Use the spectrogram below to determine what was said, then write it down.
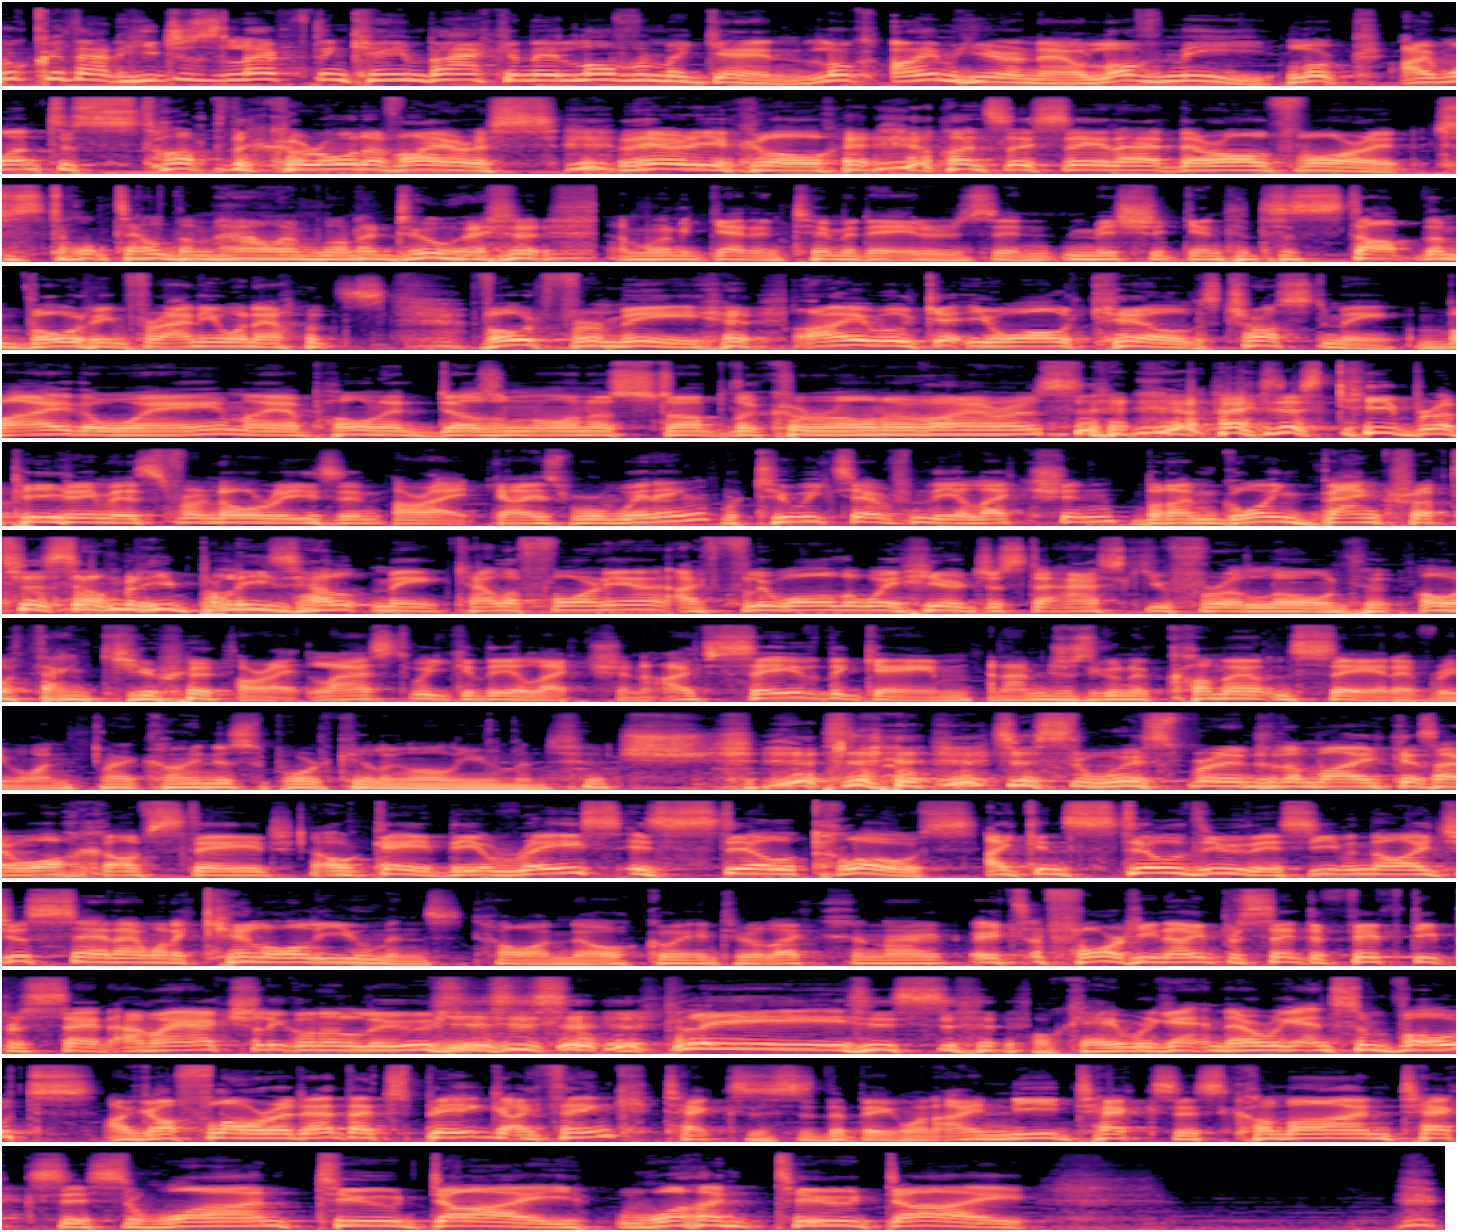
Look at that. He just left and came back and they love him again. Look, I'm here now. Love me. Look, I want to stop the coronavirus. There you go. Once I say that, they're all for it. Just don't tell them how I'm gonna do it. I'm gonna get intimidators in Michigan to stop them voting for anyone else. Vote for me. I will get you all killed. Trust me. By the way, my opponent doesn't want to stop the coronavirus. I just keep repeating this for no reason. All right, guys, we're winning. We're two weeks out from the election, but I'm going bankrupt. Somebody please help me. California, I flew all the way here just to ask you for a loan. oh, thank you. all right, last week of the election, I've saved the game, and I'm just gonna come out and say it, everyone. I kind of support killing all humans. Shh. just whisper into the mic as I walk off stage. Okay, the race is still close. I can still do this, even though I just said I want to kill all humans. Oh no, going into election night. It's 49% to 50%. Am I actually gonna lose? Please. Okay, we're getting there. We're getting some votes. I got Florida. That's big, think. Texas is the big one. I need Texas. Come on, Texas. Want to die. Want to die.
